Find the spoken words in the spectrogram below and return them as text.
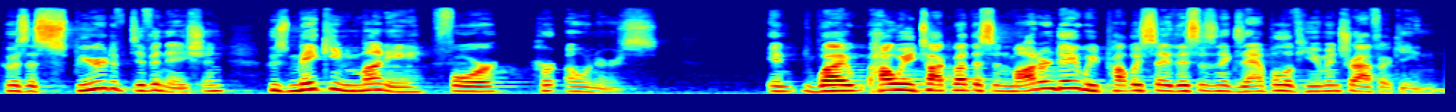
who has a spirit of divination, who's making money for her owners in why, how we talk about this in modern day, we'd probably say this is an example of human trafficking.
